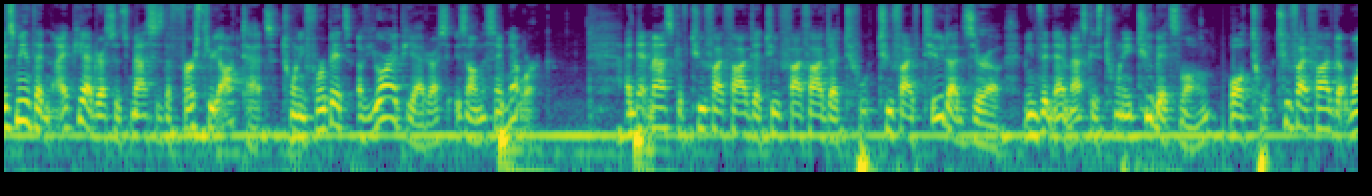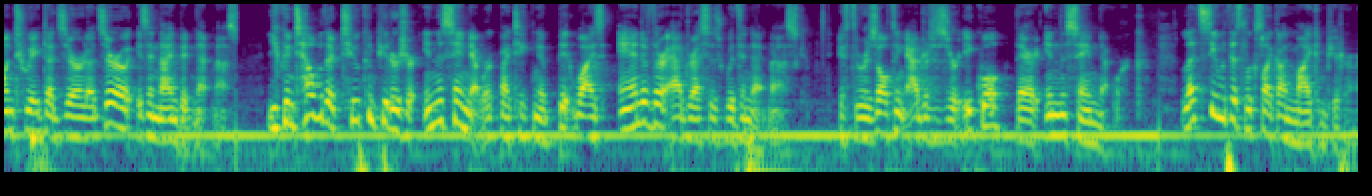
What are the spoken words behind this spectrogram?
This means that an IP address which matches the first three octets, 24 bits, of your IP address is on the same network. A net mask of 255.255.252.0 means that net mask is 22 bits long, while 255.128.0.0 is a 9-bit net mask. You can tell whether two computers are in the same network by taking a bitwise AND of their addresses with the net mask. If the resulting addresses are equal, they are in the same network. Let's see what this looks like on my computer.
